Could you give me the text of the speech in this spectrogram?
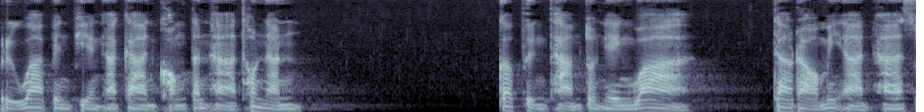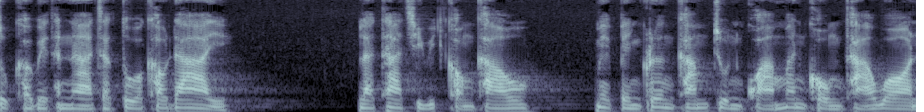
หรือว่าเป็นเพียงอาการของตัณหาเท่านั้น ก็พึงถามตนเองว่า ถ้าเราไม่อาจหาสุขเวทนาจากตัวเขาได้ และถ้าชีวิตของเขาไม่เป็นเครื่องค้ำจุนความมั่นคงถาวร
